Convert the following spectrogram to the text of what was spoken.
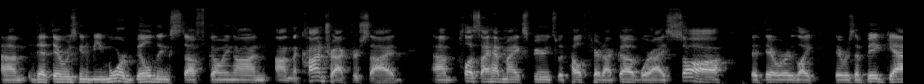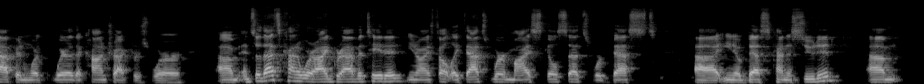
um, that there was going to be more building stuff going on on the contractor side. Um, plus, I had my experience with healthcare.gov where I saw that there were like there was a big gap in what where the contractors were, um, and so that's kind of where I gravitated. You know, I felt like that's where my skill sets were best, uh, you know, best kind of suited. Um,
